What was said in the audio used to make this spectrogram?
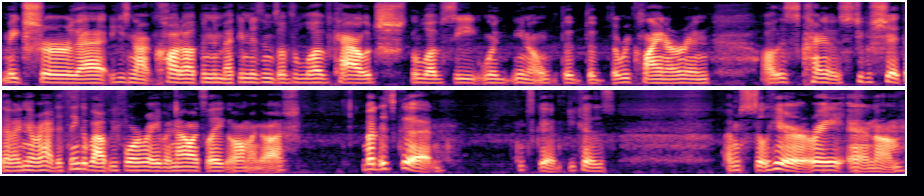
make sure that he's not caught up in the mechanisms of the love couch, the love seat, where you know the the, the recliner and all this kind of stupid shit that I never had to think about before, right? But now it's like, oh my gosh. But it's good. It's good because I'm still here, right? And um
